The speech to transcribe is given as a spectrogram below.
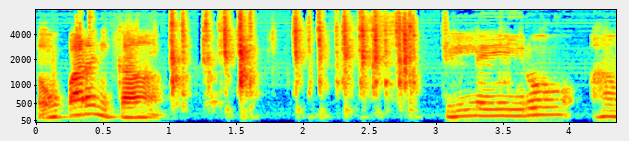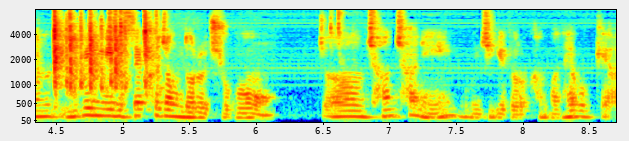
너무 빠르니까 delay로 한 200ms 정도를 주고 좀 천천히 움직이도록 한번 해볼게요.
